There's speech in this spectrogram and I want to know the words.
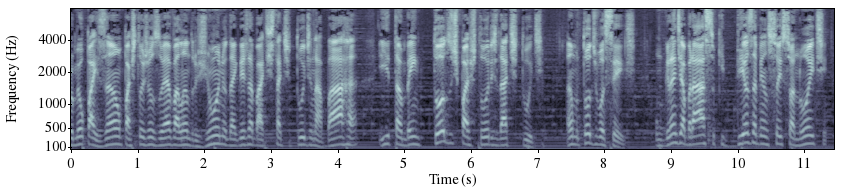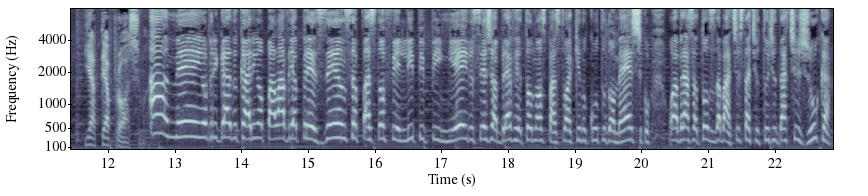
pro meu paizão, pastor Josué Valandro Júnior, da Igreja Batista Atitude na Barra, e também todos os pastores da Atitude. Amo todos vocês. Um grande abraço, que Deus abençoe sua noite e até a próxima. Amém. Obrigado, carinho, a palavra e a presença, pastor Felipe Pinheiro. Seja breve retorno nosso pastor aqui no culto doméstico. Um abraço a todos da Batista Atitude da Tijuca.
